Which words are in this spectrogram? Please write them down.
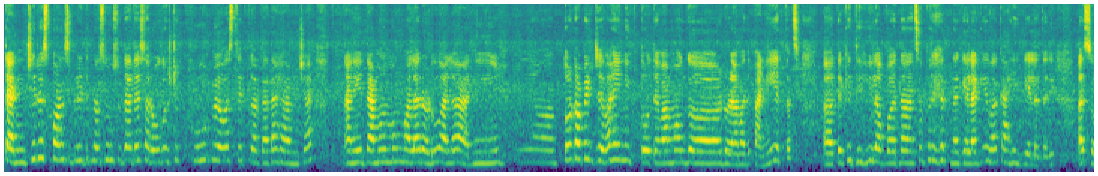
त्यांची रिस्पॉन्सिबिलिटी नसून सुद्धा ते सर्व गोष्टी खूप व्यवस्थित करतात आहे. आमच्या. आणि त्यामुळे मग मला रडू आलं आणि तो टॉपिक जेव्हाही निघतो तेव्हा मग डोळ्यामध्ये पाणी येतंच. ते कितीही लपवण्याचा प्रयत्न केला किंवा काही केलं तरी असो.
